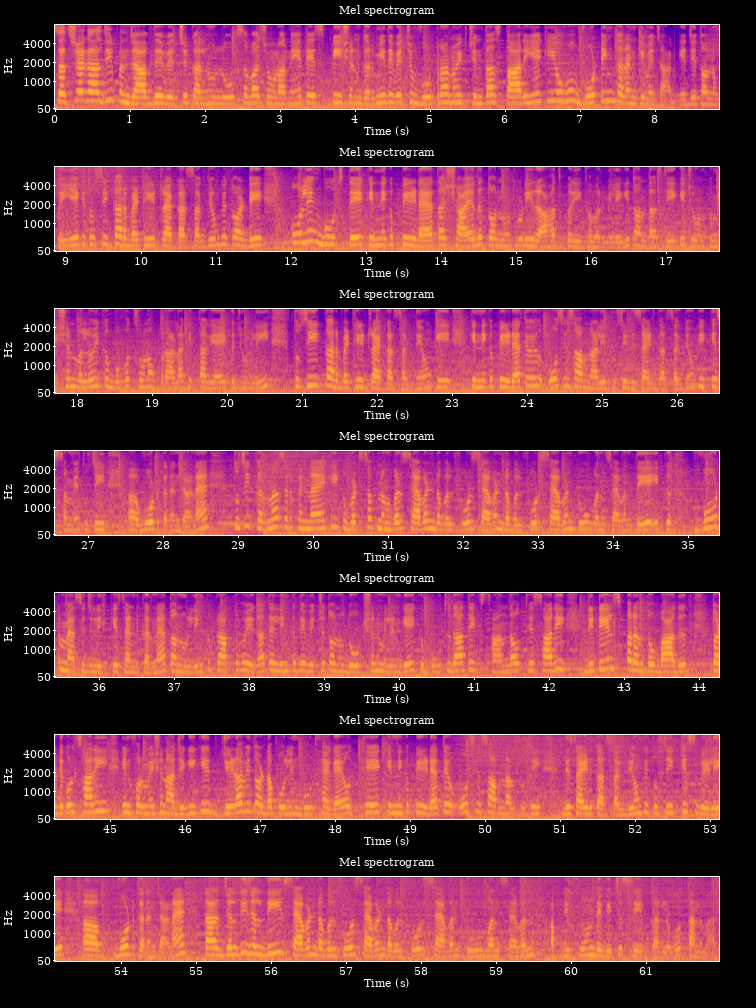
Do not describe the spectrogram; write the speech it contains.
ਸਤਿ ਸ਼੍ਰੀ ਅਕਾਲ ਜੀ। ਪੰਜਾਬ ਦੇ ਵਿੱਚ ਕੱਲ ਨੂੰ ਲੋਕ ਸਭਾ ਚੋਣਾਂ ਨੇ ਤੇ ਇਸ ਭੀਸ਼ਣ ਗਰਮੀ ਦੇ ਵਿੱਚ ਵੋਟਰਾਂ ਨੂੰ ਇੱਕ ਚਿੰਤਾ ਸਤਾ ਰਹੀ ਹੈ ਕਿ ਉਹ ਵੋਟਿੰਗ ਕਰਨ ਕਿਵੇਂ ਜਾਣਗੇ। ਜੇ ਤੁਹਾਨੂੰ ਕਹੀਏ ਕਿ ਤੁਸੀਂ ਘਰ ਬੈਠੇ ਹੀ ਟਰੈਕ ਕਰ ਸਕਦੇ ਹੋ ਕਿ ਤੁਹਾਡੇ ਪੋਲਿੰਗ ਬੂਥ ਤੇ ਕਿੰਨੇ ਕੁ ਭੀੜ ਹੈ, ਤਾਂ ਸ਼ਾਇਦ ਤੁਹਾਨੂੰ ਥੋੜੀ ਰਾਹਤ ਭਰੀ ਖਬਰ ਮਿਲੇਗੀ। ਤੁਹਾਨੂੰ ਦੱਸ ਦਈਏ ਕਿ ਚੋਣ ਕਮਿਸ਼ਨ ਵੱਲੋਂ ਇੱਕ ਬਹੁਤ ਸੋਹਣਾ ਉਪਰਾਲਾ ਕੀਤਾ ਗਿਆ ਹੈ 1 ਜੂਨ ਲਈ। ਤੁਸੀਂ ਘਰ ਬੈਠੇ ਹੀ ਟਰੈਕ ਕਰ ਸਕਦੇ ਹੋ ਕਿ ਕਿੰਨੀ ਕੁ ਭੀੜ ਹੈ ਤੇ ਉਸ ਹਿਸਾਬ ਨਾਲ ਹੀ ਤੁਸੀਂ ਡਿਸਾਈਡ ਕਰ ਸਕਦੇ ਹੋ ਕਿ ਕਿਸ ਸਮੇਂ ਤੁਸੀਂ ਵੋਟ ਕਰਨ ਜਾਣਾ ਹੈ। ਤੁਸੀਂ ਕਰਨਾ ਸਿਰਫ ਇੰਨਾ ਹੈ ਕਿ ਇੱਕ WhatsApp ਨੰਬਰ 7447447217 ਤੇ ਇੱਕ ਵੋਟ ਮੈਸੇਜ ਲਿਖ ਕੇ ਸੈਂਡ ਕਰਨਾ ਹੈ। ਤੁਹਾਨੂੰ ਲਿੰਕ ਪ੍ਰਾਪਤ ਹੋਏਗਾ ਤੇ ਲਿੰਕ ਦੇ ਵਿੱਚ ਤੁਹਾਨੂੰ ਦੋ ਆਪਸ਼ਨ ਮਿਲਣਗੇ, ਇੱਕ ਬੂਥ ਦਾ ਤੇ ਇੱਕ ਸਥਾਨ ਦਾ। ਉੱਥੇ ਸਾਰੀ ਡਿਟੇਲਸ ਭਰਨ ਤੋਂ ਬਾਅਦ ਤੁਹਾਡੇ ਕੋਲ ਸਾਰੀ ਇਨਫੋਰਮੇਸ਼ਨ ਆ ਜਾਏਗੀ ਕਿ ਜਿਹੜਾ ਵੀ ਤੁਹਾਡਾ ਪੋਲਿੰਗ ਬੂਥ ਹੈਗਾ ਹੈ, ਉੱਥੇ ਕਿੰਨੀ ਕੁ ਭੀੜ ਹੈ ਤੇ ਉਸ ਹਿਸਾਬ ਨਾਲ ਤੁਸੀਂ ਡਿਸਾਈਡ ਕਰ ਸਕਦੇ ਹੋ ਕਿ ਤੁਸੀਂ ਕਿਸ ਵੇਲੇ ਵੋਟ ਕਰਨ ਜਾਣਾ ਹੈ। ਤਾਂ ਜਲਦੀ ਜਲਦੀ 7447447217 ਆਪਣੇ ਫੋਨ ਦੇ ਵਿੱਚ ਸੇਵ ਕਰ ਲਵੋ। ਧੰਨਵਾਦ।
